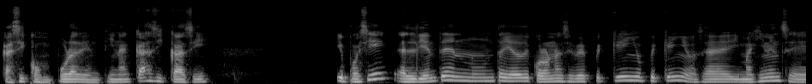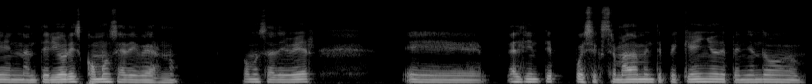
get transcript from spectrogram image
casi con pura dentina, casi, casi. Y pues sí, el diente en un tallado de corona se ve pequeño, pequeño. O sea, imagínense en anteriores cómo se ha de ver, ¿no? Cómo se ha de ver eh, el diente pues extremadamente pequeño, dependiendo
